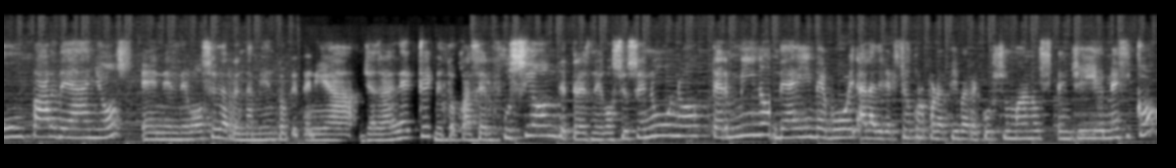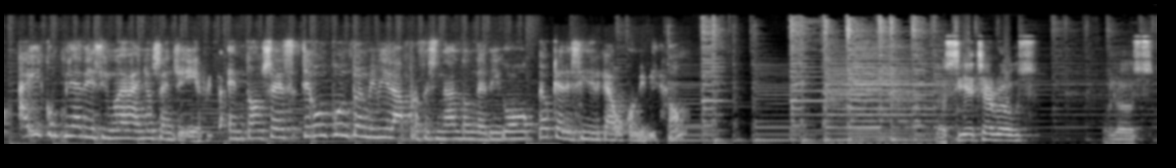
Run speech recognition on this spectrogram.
un par de años en el negocio de arrendamiento que tenía General Electric. Me tocó hacer fusión tres negocios en uno. Termino, de ahí me voy a la Dirección Corporativa de Recursos Humanos en GE México. Ahí cumplía 19 años en GE. Entonces llegó un punto en mi vida profesional donde digo, tengo que decidir qué hago con mi vida. Los CHROs o los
